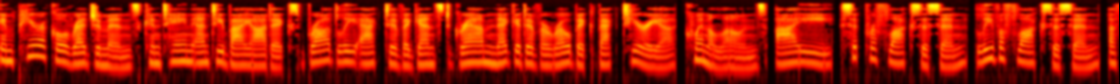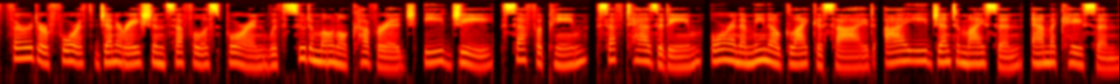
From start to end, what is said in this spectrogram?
Empirical regimens contain antibiotics broadly active against gram-negative aerobic bacteria quinolones, i.e., ciprofloxacin, levofloxacin, a third or fourth generation cephalosporin with pseudomonal coverage, e.g., cefepime, ceftazidime, or an aminoglycoside, i.e. gentamicin, amikacin.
